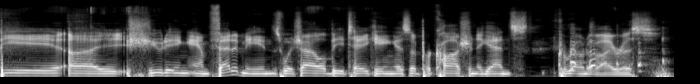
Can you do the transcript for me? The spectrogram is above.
be uh, shooting amphetamines, which I'll be taking as a precaution against coronavirus.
